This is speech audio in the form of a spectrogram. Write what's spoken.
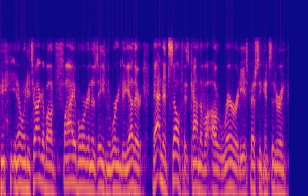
you know, when you talk about five organizations working together, that in itself is kind of a, a rarity, especially considering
